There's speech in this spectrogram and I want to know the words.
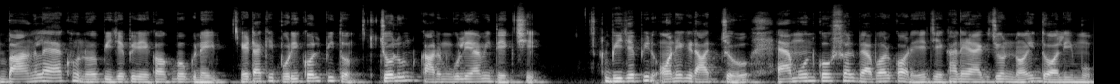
বাংলা এখনও বিজেপির একক মুখ নেই। এটা কি পরিকল্পিত? চলুন কারণগুলি আমি দেখছি। বিজেপির অনেক রাজ্য এমন কৌশল ব্যবহার করে যেখানে একজন নয়, দলই মুখ।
